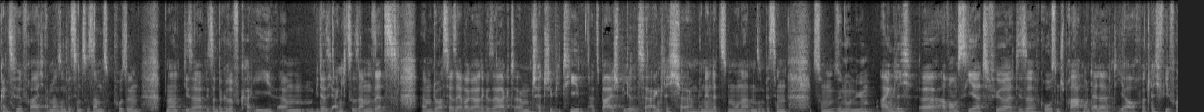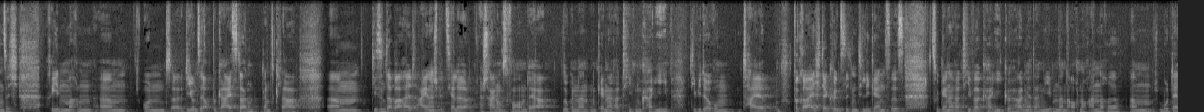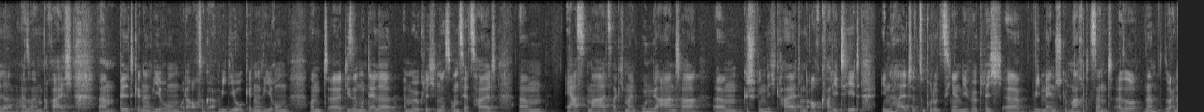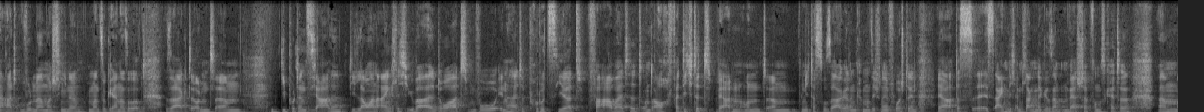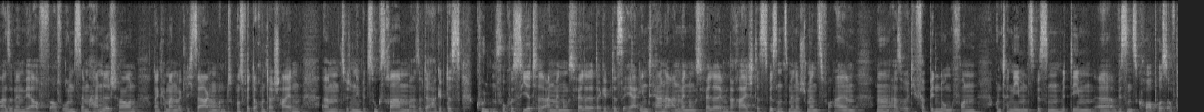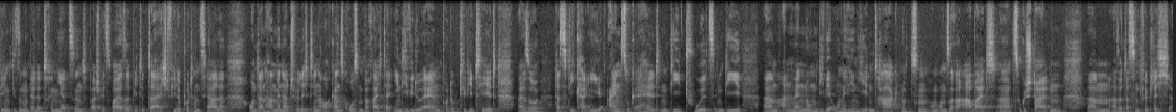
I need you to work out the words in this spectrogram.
ganz hilfreich, einmal so ein bisschen zusammenzupuzzeln, ne, dieser, dieser Begriff KI, ähm, wie der sich eigentlich zusammensetzt. Ähm, du hast ja selber gerade gesagt, ähm, ChatGPT als Beispiel ist ja eigentlich ähm, in den letzten Monaten so ein bisschen zum Synonym eigentlich äh, avanciert für diese großen Sprachmodelle, die ja auch wirklich viel von sich reden machen ähm, und äh, die uns ja auch begeistern, ganz klar. Ähm, die sind aber halt eine spezielle Erscheinungsform der sogenannten generativen KI, die wiederum Teilbereich der künstlichen Intelligenz ist. Zu generativer KI gehören ja daneben dann auch noch andere ähm, Modelle, also im Bereich ähm, Bildgenerierung oder auch sogar Videogenerierung. Und äh, diese Modelle ermöglichen es uns jetzt halt, ähm, erstmals, sag ich mal, in ungeahnter ähm, Geschwindigkeit und auch Qualität Inhalte zu produzieren, die wirklich äh, wie Mensch gemacht sind. Also ne, so eine Art Wundermaschine, wie man so gerne so sagt. Und ähm, die Potenziale, die lauern eigentlich überall dort, wo Inhalte produziert, verarbeitet und auch verdichtet werden. Und ähm, wenn ich das so sage, dann kann man sich schnell vorstellen, ja, das ist eigentlich entlang der gesamten Wertschöpfungskette. Ähm, also wenn wir auf, auf uns im Handel schauen, dann kann man wirklich sagen, sagen und muss vielleicht auch unterscheiden ähm, zwischen den Bezugsrahmen. Also da gibt es kundenfokussierte Anwendungsfälle, da gibt es eher interne Anwendungsfälle im Bereich des Wissensmanagements vor allem. Ne? Also die Verbindung von Unternehmenswissen mit dem äh, Wissenskorpus, auf dem diese Modelle trainiert sind, beispielsweise, bietet da echt viele Potenziale. Und dann haben wir natürlich den auch ganz großen Bereich der individuellen Produktivität, also dass die KI Einzug erhält in die Tools, in die ähm, Anwendungen, die wir ohnehin jeden Tag nutzen, um unsere Arbeit äh, zu zu gestalten. Ähm, also das sind wirklich äh,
